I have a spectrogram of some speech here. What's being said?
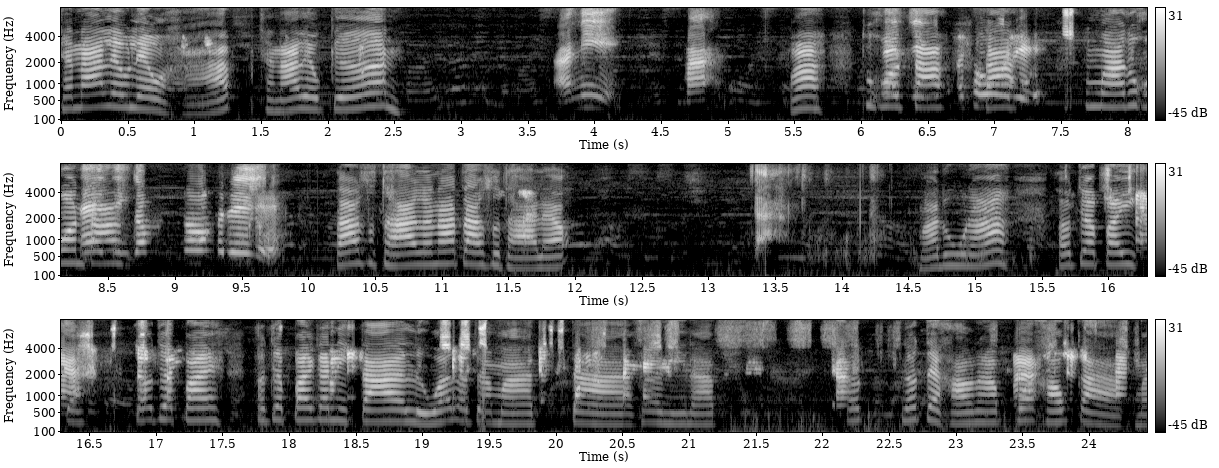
ชนะเร็วๆอะครับ ชนะเร็วเกิน อันนี้มามาทุกคนตาโชตาว์ดิมาทุกคนแน่ตาจริงก็โชว์ดิตาสุดท้ายแล้วนะตาสุดท้ายแล้ว จ้ะมาดูนะ เราจะไปอีกตาเราจะไป เราจะไปกันอีกตาหรือว่าเราจะมาตาแค่นี้นะครับแล้วแล้วแต่เขานะครับว่าเขากากไหม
